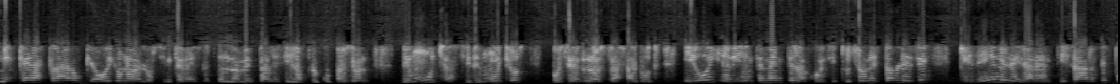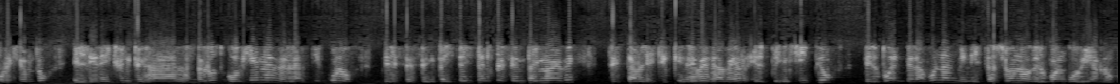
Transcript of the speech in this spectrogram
Me queda claro que hoy uno de los intereses fundamentales y la preocupación de muchas y de muchos pues es nuestra salud y hoy evidentemente la Constitución establece que debe de garantizarse, por ejemplo, el derecho integral a la salud o bien en el artículo del 66 al 69 se establece que debe de haber el principio del buen, de la buena administración o del buen gobierno.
